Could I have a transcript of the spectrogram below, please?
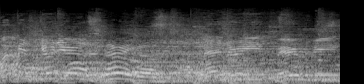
Bucket Juniors, There you go. Mandaree, Bear Creek,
